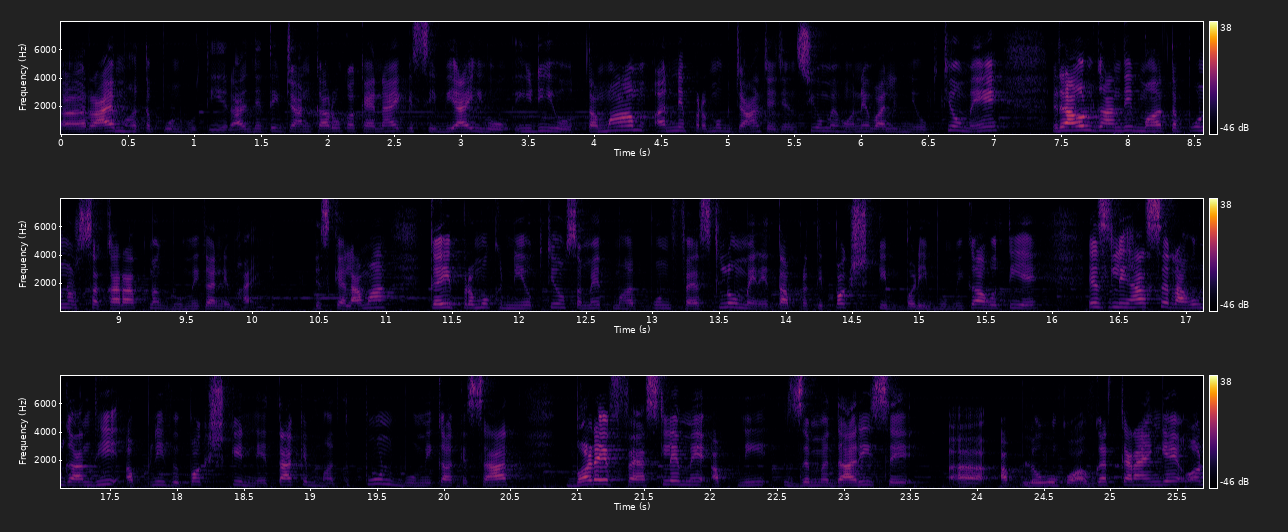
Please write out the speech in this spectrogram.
राय महत्वपूर्ण होती है। राजनीतिक जानकारों का कहना है कि सीबीआई हो, ईडी हो, तमाम अन्य प्रमुख जाँच एजेंसियों में होने वाली नियुक्तियों में राहुल गांधी महत्वपूर्ण और सकारात्मक भूमिका निभाएँगे। इसके अलावा कई प्रमुख नियुक्तियों समेत महत्वपूर्ण फैसलों में नेता प्रतिपक्ष की बड़ी भूमिका होती है। इस लिहाज से राहुल गांधी अपनी विपक्ष की नेता के महत्वपूर्ण भूमिका के साथ बड़े फैसले में अपनी ज़िम्मेदारी से अब लोगों को अवगत कराएँगे और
